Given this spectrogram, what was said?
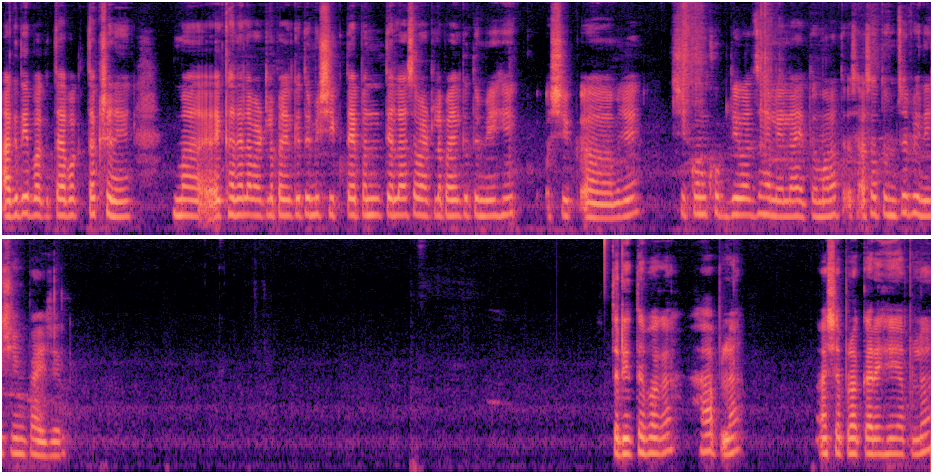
अगदी बघता बघता क्षणी मग एखाद्याला वाटलं पाहिजे की तुम्ही शिकताय पण त्याला असं वाटलं पाहिजे की तुम्ही हे शिक म्हणजे शिकून खूप दिवस झालेला आहे. तुम्हाला असं तुमचं फिनिशिंग पाहिजे. तर इथं बघा हा आपला अशा प्रकारे हे आपलं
